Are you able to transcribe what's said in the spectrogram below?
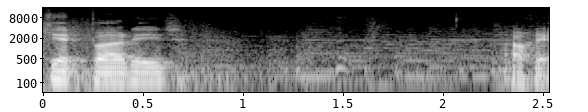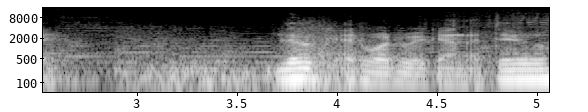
get bodied? Okay. Look at what we're gonna do.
